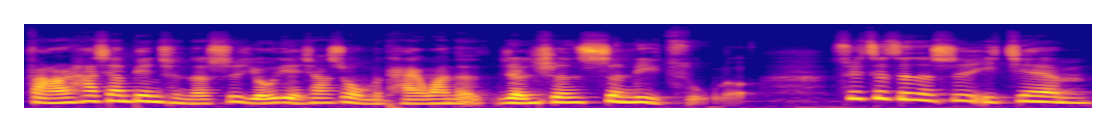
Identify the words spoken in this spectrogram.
反而他现在变成的是有点像是我们台湾的人生胜利组了。所以这真的是一件。”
